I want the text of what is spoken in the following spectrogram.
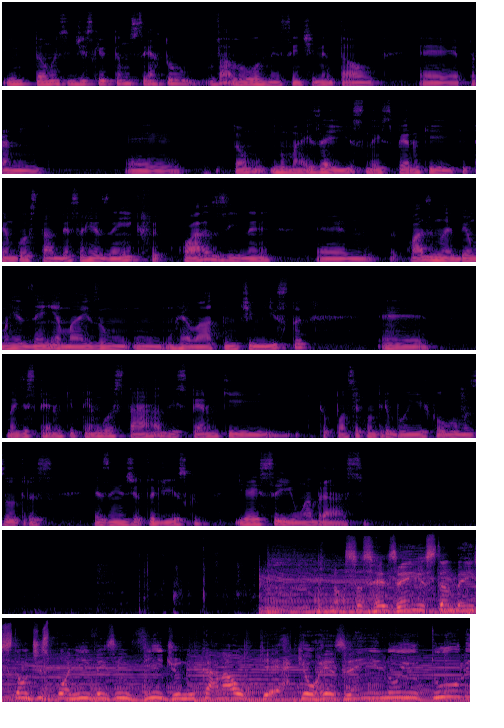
então esse disco ele tem um certo valor, né, sentimental é, para mim. É, então, no mais é isso, né? Espero que, que tenham gostado dessa resenha, que foi quase, né? É, quase não é bem uma resenha, mais um, um, um relato intimista é, mas espero que tenham gostado, espero que, que eu possa contribuir com algumas outras resenhas de outro disco. E é isso aí, um abraço. Nossas resenhas também estão disponíveis em vídeo no canal Quer Que Eu Resenhe no YouTube.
